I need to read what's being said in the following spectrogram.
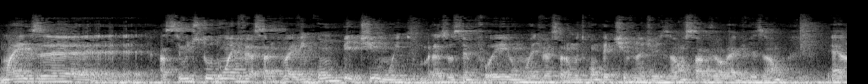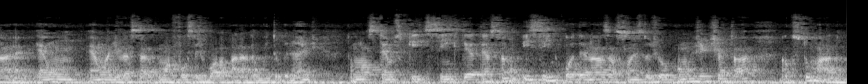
Mas é, acima de tudo um adversário que vai vir competir muito. O Brasil sempre foi um adversário muito competitivo na divisão, sabe jogar a divisão. É, é, um, é um adversário com uma força de bola parada muito grande. Então nós temos que sim que ter atenção e sim coordenar as ações do jogo como a gente já está acostumado.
